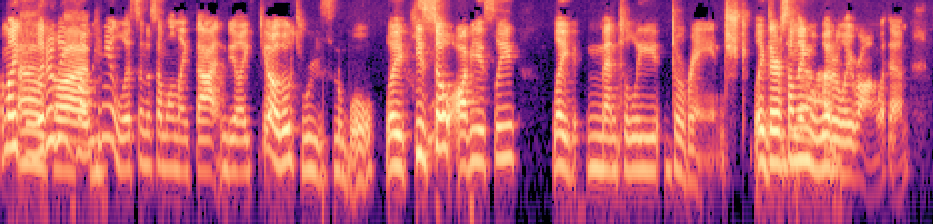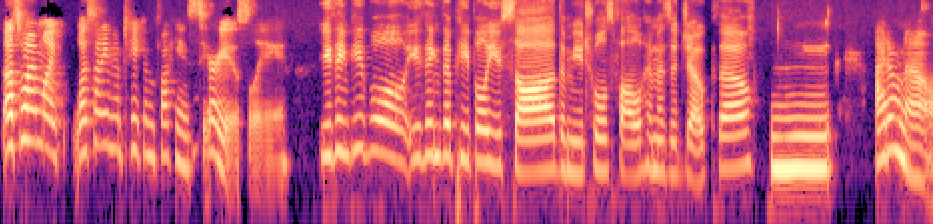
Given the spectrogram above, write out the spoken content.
I'm like Oh, literally how can you listen to someone like that and be like, "Yo, that's reasonable." Like he's so obviously like mentally deranged. Like there's something Yeah. literally wrong with him. That's why I'm like, let's not even take him fucking seriously. You think people? You think the people you saw, the mutuals, follow him as a joke though? Mm, I don't know.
